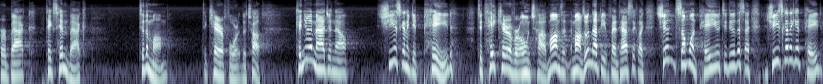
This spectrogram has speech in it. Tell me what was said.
her back, takes him back to the mom to care for the child. Can you imagine now? She is going to get paid to take care of her own child. Moms, moms, wouldn't that be fantastic? Like, shouldn't someone pay you to do this? She's going to get paid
